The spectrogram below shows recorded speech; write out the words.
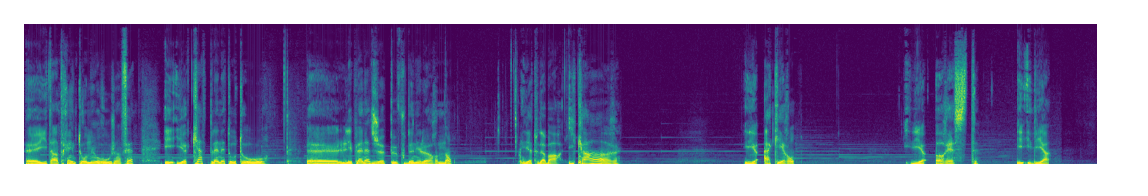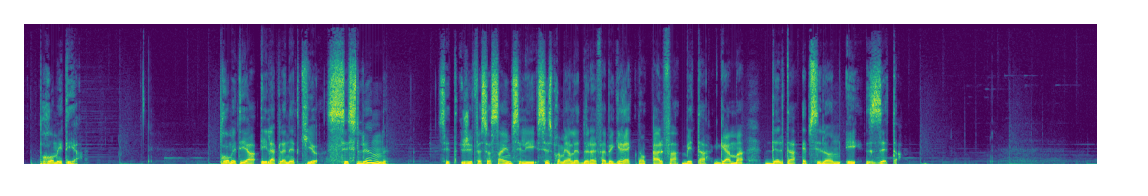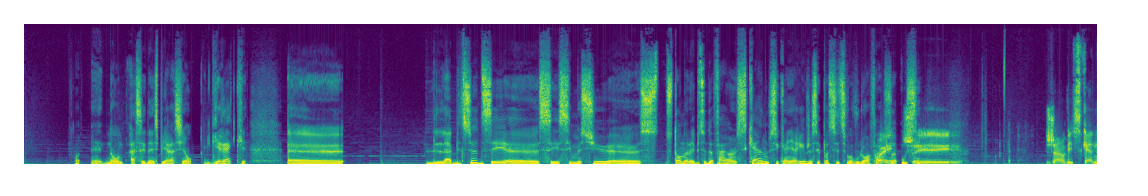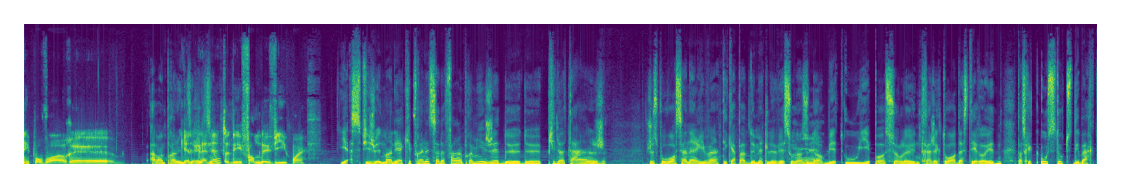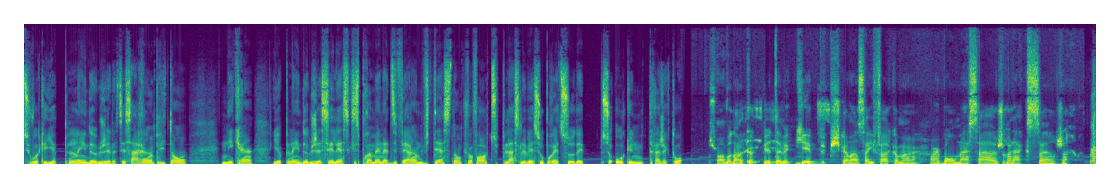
Euh, il est en train de tourner au rouge en fait. Et il y a quatre planètes autour. Euh, les planètes, je peux vous donner leur nom. Il y a tout d'abord Icar. Il y a Achéron. Il y a Oreste. Et il y a Prométhée. Prométhée est la planète qui a six lunes. J'ai fait ça simple, c'est les six premières lettres de l'alphabet grec, donc alpha, bêta, gamma, delta, epsilon et zeta. Ouais, nom assez d'inspiration grecque. Euh, L'habitude, c'est euh, c'est monsieur euh, Stone a l'habitude de faire un scan aussi quand il arrive. Je sais pas si tu vas vouloir faire Ouais, ça aussi j'ai... Envie de scanner pour voir euh, avant de prendre une quelle direction? planète a des formes de vie. Ouais. Yes. Puis je vais demander à Kip Frenette ça de faire un premier jet de, de pilotage. Juste pour voir si en arrivant, tu es capable de mettre le vaisseau dans une orbite où il n'est pas sur le- une trajectoire d'astéroïde. Parce que aussitôt que tu débarques, tu vois qu'il y a plein d'objets. là. Tu sais, Ça remplit ton écran. Il y a plein d'objets célestes qui se promènent à différentes vitesses. Donc il va falloir que tu places le vaisseau pour être sûr d'être sur aucune trajectoire. Je m'en vais dans le cockpit avec Kip, puis je commence à y faire comme un, un bon massage relaxant. Genre.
